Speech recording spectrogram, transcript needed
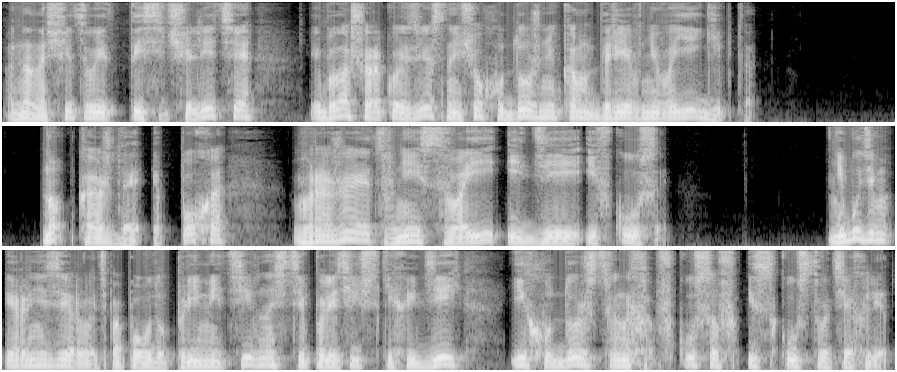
она насчитывает тысячелетия и была широко известна еще художникам Древнего Египта. Но каждая эпоха выражает в ней свои идеи и вкусы. Не будем иронизировать по поводу примитивности политических идей и художественных вкусов искусства тех лет.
